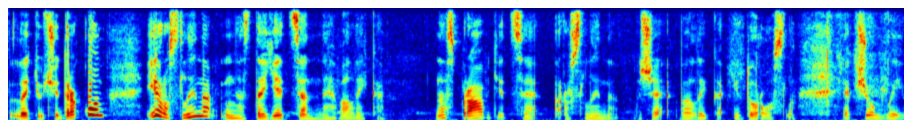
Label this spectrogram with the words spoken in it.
летючий дракон, і рослина, здається, невелика. Насправді це рослина вже велика і доросла. Якщо ми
